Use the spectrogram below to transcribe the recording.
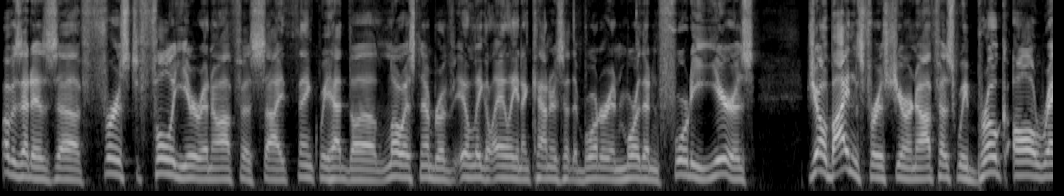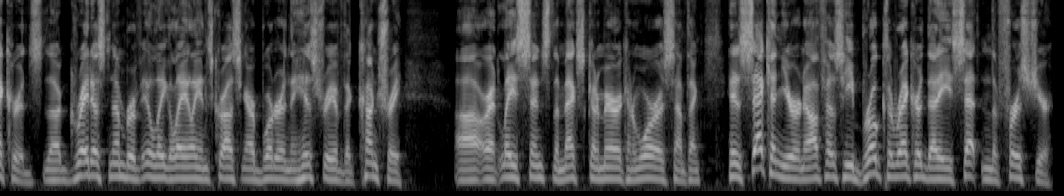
what was that, his uh, first full year in office? I think we had the lowest number of illegal alien encounters at the border in more than 40 years. Joe Biden's first year in office, we broke all records, the greatest number of illegal aliens crossing our border in the history of the country uh, or at least since the Mexican American War or something. His second year in office, he broke the record that he set in the first year.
